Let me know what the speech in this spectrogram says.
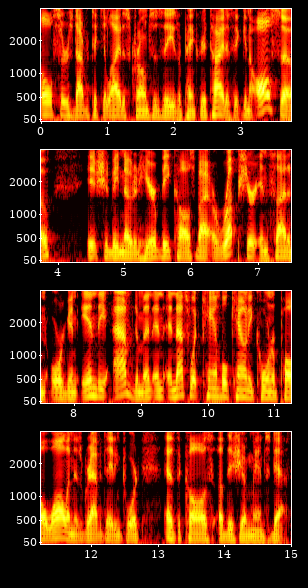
ulcers, diverticulitis, Crohn's disease, or pancreatitis. It can also, it should be noted here, be caused by a rupture inside an organ in the abdomen. And, and that's what Campbell County Coroner Paul Wallen is gravitating toward as the cause of this young man's death.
